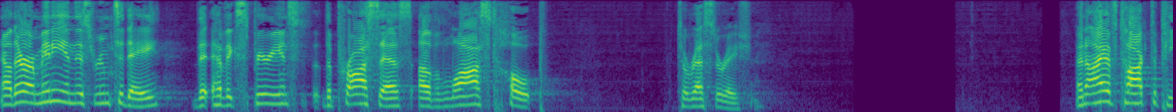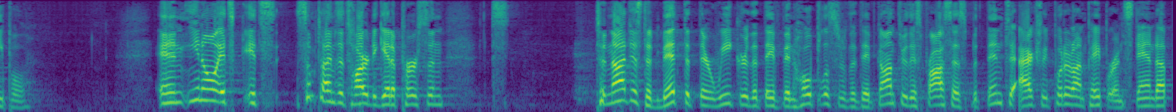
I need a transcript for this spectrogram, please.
Now, there are many in this room today that have experienced the process of lost hope to restoration. And I have talked to people. And you know, it's it's sometimes it's hard to get a person to not just admit that they're weak or that they've been hopeless or that they've gone through this process, but then to actually put it on paper and stand up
